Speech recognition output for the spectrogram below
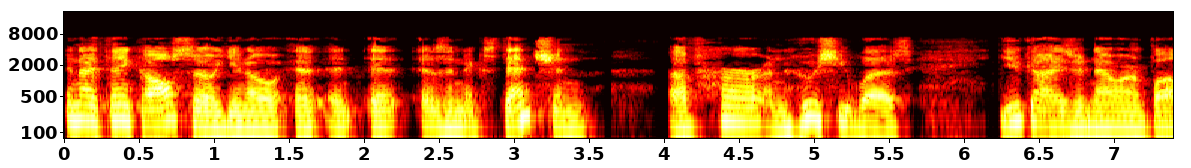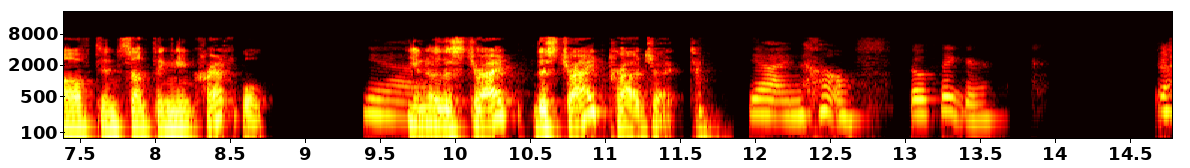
and I think also, you know, as an extension of her and who she was, you guys are now involved in something incredible. Yeah. You know, the Stride, the Stride Project. Yeah, I know. Go figure.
